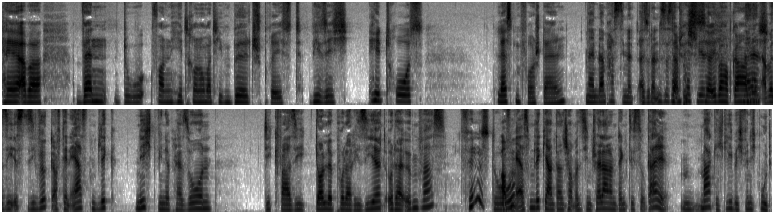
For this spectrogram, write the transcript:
Hä, aber wenn du von heteronormativen Bild sprichst, wie sich Heteros Lesben vorstellen, nein, dann passt sie nicht, also dann ist es dann natürlich passt schwierig. ja überhaupt gar nein, nein, nicht. aber sie ist, sie wirkt auf den ersten Blick nicht wie eine Person, die quasi dolle polarisiert oder irgendwas. Findest du? Auf den ersten Blick, ja. Und dann schaut man sich den Trailer an und denkt sich so, geil, mag ich, liebe ich, finde ich gut.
